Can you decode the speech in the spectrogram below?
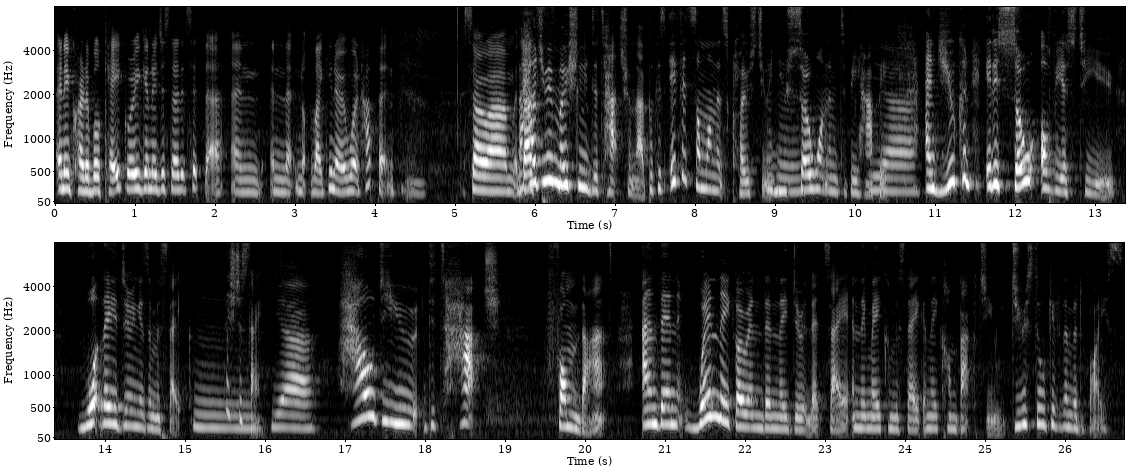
an incredible cake, or are you going to just let it sit there and and not, like you know it won't happen? Yeah. So um, how do you emotionally detach from that? Because if it's someone that's close to you mm-hmm. and you mm-hmm. so want them to be happy, yeah. and you can, it is so obvious to you what they're doing is a mistake. Mm, let's just say. Yeah. How do you detach from that? And then when they go and then they do it, let's say, and they make a mistake and they come back to you, do you still give them advice?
